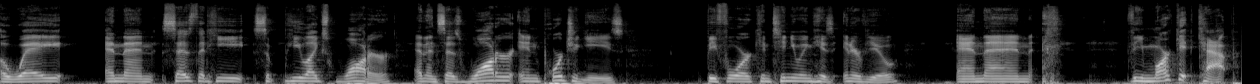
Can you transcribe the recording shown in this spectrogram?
away and then says that he he likes water and then says water in Portuguese before continuing his interview and then the market cap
